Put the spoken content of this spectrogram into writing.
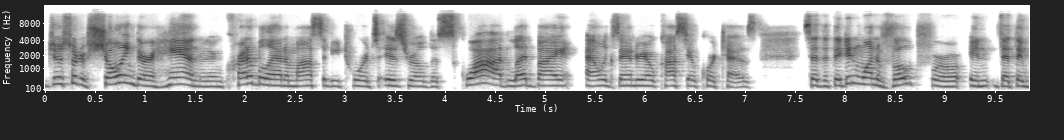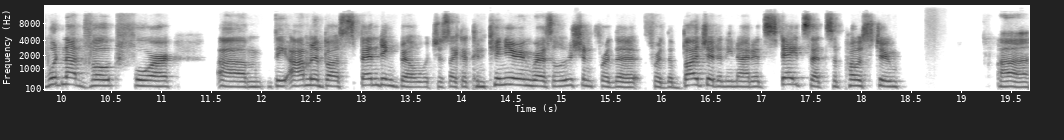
just sort of showing their hand, their incredible animosity towards Israel. The squad, led by Alexandria Ocasio Cortez, said that they didn't want to vote for, in, that they would not vote for um, the omnibus spending bill, which is like a continuing resolution for the for the budget in the United States that's supposed to uh,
